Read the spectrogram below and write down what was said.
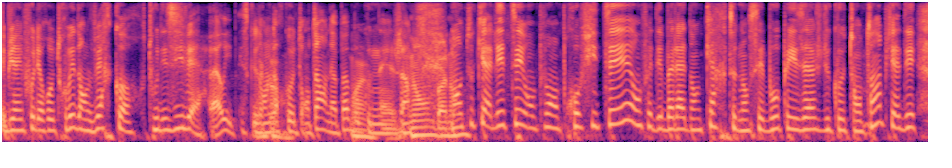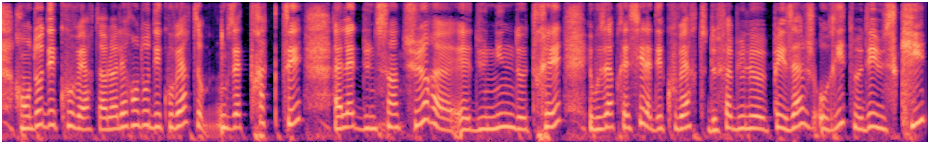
eh bien il faut les retrouver dans le Vercors tous les hivers. Ah oui, parce que dans le. Nord-Cotentin, on n'a pas Ouais. beaucoup de neige. hein. Non, bah Mais en tout cas, l'été, on peut en profiter. On fait des balades en carte dans ces beaux paysages du Cotentin. Puis il y a des randos découvertes. Alors les randos découvertes, vous êtes tractés à l'aide d'une ceinture et d'une ligne de trait et vous appréciez la découverte de fabuleux paysages au rythme des huskies.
